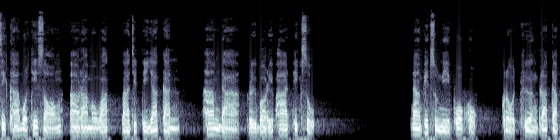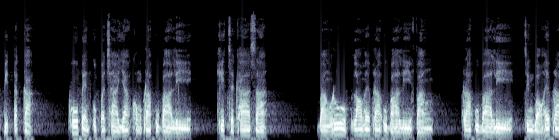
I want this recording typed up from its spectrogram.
สิกขาบทที่สองอารามวักปาจิตติยกัน ห้ามด่าหรือบริพาทภิกษุ นางภิกษุณีพวกหก โกรธเคืองพระกับปิตกะ ผู้เป็นอุปชายะของพระอุบาลี คิดจะฆ่าซะ บางรูปเล่าให้พระอุบาลีฟัง พระอุบาลีจึงบอกให้พระ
